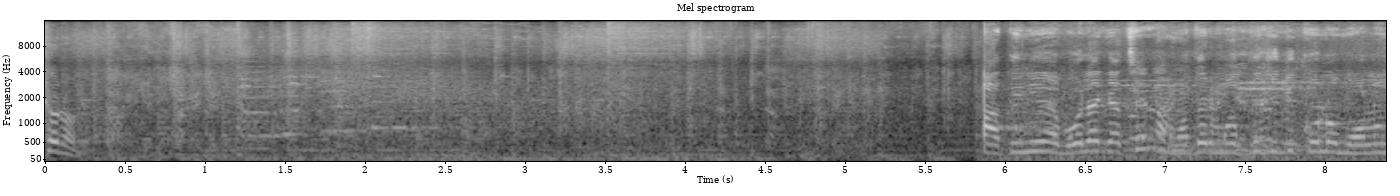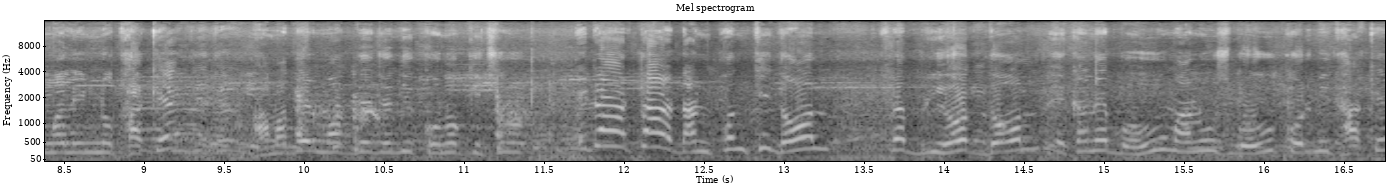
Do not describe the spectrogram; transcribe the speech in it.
শুনুন। তিনি বলে গেছেন, আমাদের মধ্যে যদি কোনো মনোমালিন্য থাকে, আমাদের মধ্যে যদি কোনো কিছু, এটা একটা ডানপন্থী দল, একটা বৃহৎ দল, এখানে বহু মানুষ, বহু কর্মী থাকে,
